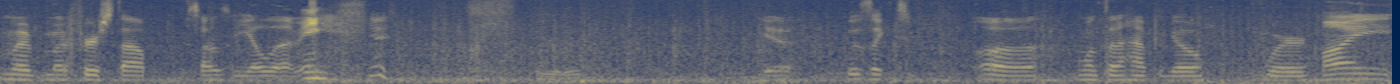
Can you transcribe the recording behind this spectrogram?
My my first stop, sounds yelled at me. Really? yeah, it was like t- uh, a month and a half ago, where My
